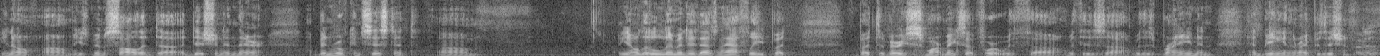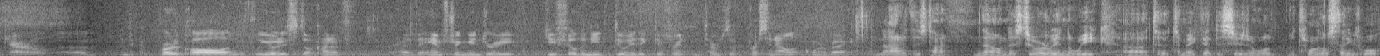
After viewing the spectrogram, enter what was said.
You know, um, he's been a solid uh, addition in there. I've been real consistent. Um, you know, a little limited as an athlete, but but very smart. Makes up for it with uh, with his uh, with his brain and, and being in the right position. So with Carroll uh, in the protocol and with Leodis still kind of had the hamstring injury, do you feel the need to do anything different in terms of personnel at cornerback? Not at this time. No, it's too early in the week uh, to, to make that decision. We'll, it's one of those things we'll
